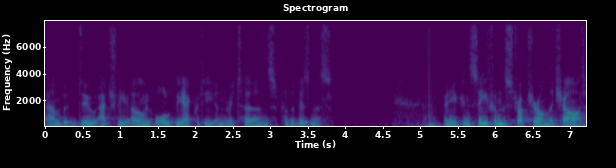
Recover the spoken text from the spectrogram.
um, but do actually own all of the equity and the returns for the business. And you can see from the structure on the chart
